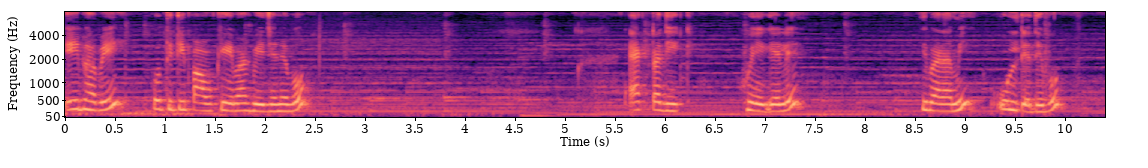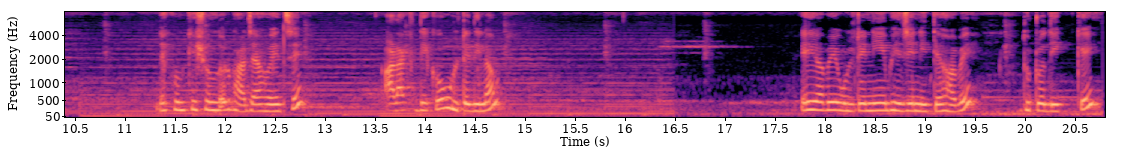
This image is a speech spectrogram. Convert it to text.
এইভাবেই প্রতিটি পাওকে এবার বেজে নেব। একটা দিক হয়ে গেলে এবার আমি উল্টে দেব। দেখুন কি সুন্দর ভাজা হয়েছে। আর এক দিকও উল্টে দিলাম। এইভাবে উল্টে নিয়ে ভেজে নিতে হবে দুটো দিককেই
